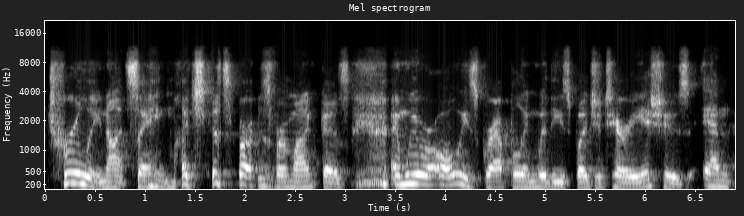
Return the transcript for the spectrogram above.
truly not saying much as far as Vermont goes. And we were always grappling with these budgetary issues. And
